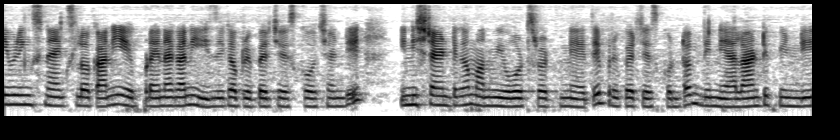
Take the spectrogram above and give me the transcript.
ఈవినింగ్ స్నాక్స్లో కానీ ఎప్పుడైనా కానీ ఈజీగా ప్రిపేర్ చేసుకోవచ్చండి. ఇన్స్టెంట్గా మనం ఈ ఓట్స్ రొట్టిని అయితే ప్రిపేర్ చేసుకుంటాం. దీన్ని ఎలాంటి పిండి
